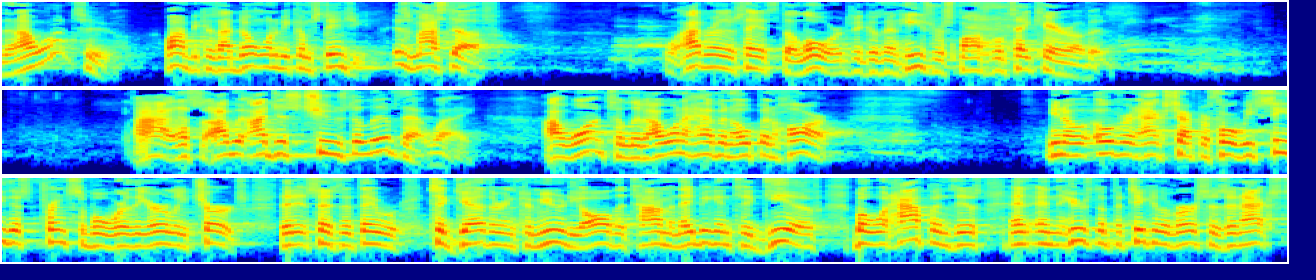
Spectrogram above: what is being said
then I want to. Why? Because I don't want to become stingy. This is my stuff. Well, I'd rather say it's the Lord's because then He's responsible to take care of it. I, I, I just choose to live that way. I want to live. I want to have an open heart. You know, over in Acts chapter 4, we see this principle where the early church, that it says that they were together in community all the time and they begin to give. But what happens is, and, and here's the particular verses in Acts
